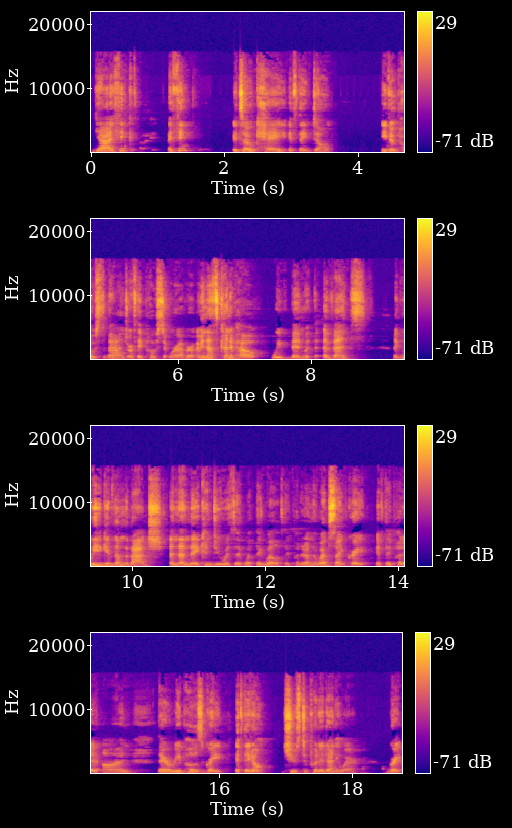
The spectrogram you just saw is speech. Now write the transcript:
Yeah, I think, I think it's okay if they don't even post the badge or if they post it wherever. I mean, that's kind of how we've been with the events. Like we give them the badge and then they can do with it what they will. If they put it on the website, great. If they put it on their repos, great. If they don't choose to put it anywhere, great.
